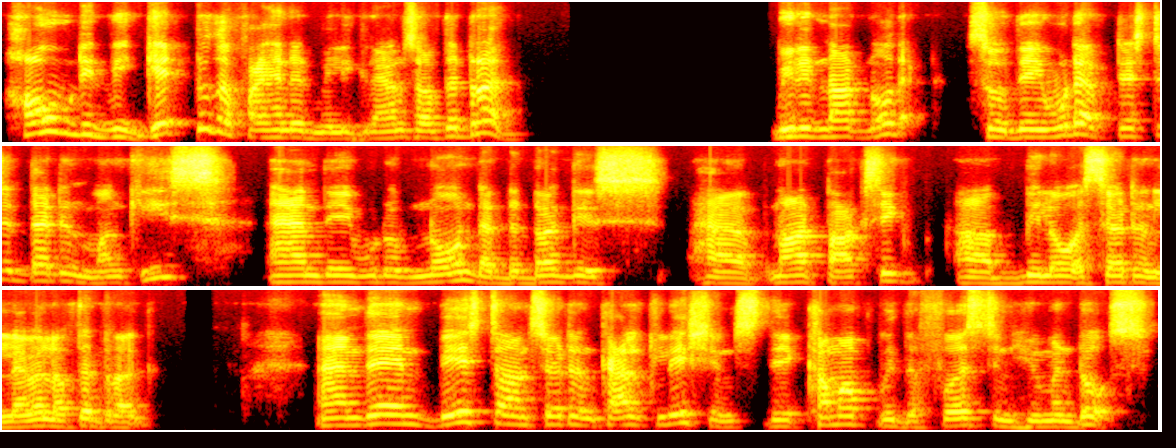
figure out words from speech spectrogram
how did we get to the 500 milligrams of the drug? We did not know that. So they would have tested that in monkeys and they would have known that the drug is have not toxic uh, below a certain level of the drug. And then based on certain calculations, they come up with the first in human dose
